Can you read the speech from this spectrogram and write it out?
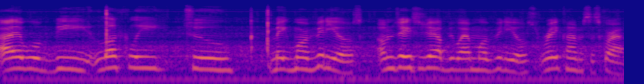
I will be lucky to make more videos. I'm Jayson J. I'll be back more videos. Rate, comment, subscribe.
